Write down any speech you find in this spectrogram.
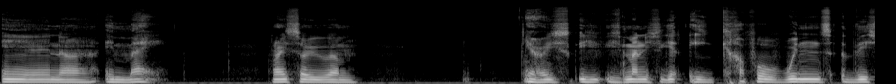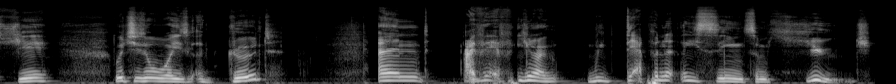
in uh, in May. Right, so um, you know he's he, he's managed to get a couple of wins this year, which is always good. And I've you know we've definitely seen some huge,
